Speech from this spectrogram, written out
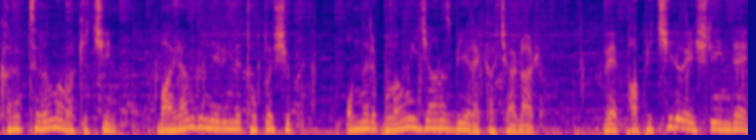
kanıttırılmamak için bayram günlerinde toplaşıp onları bulamayacağınız bir yere kaçarlar ve Papiçilo eşliğinde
